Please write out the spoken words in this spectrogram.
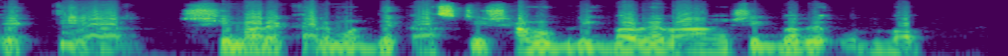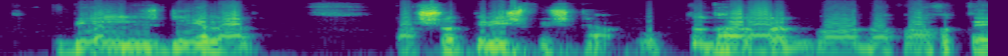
এখতিয়ার সীমারেখার মধ্যে কাজটি সামগ্রিকভাবে বা আংশিকভাবে উদ্ভব। বিয়াল্লিশ ডিএলআর পাঁচশো তিরিশ পৃষ্ঠা। উক্ত ধারার গ দফা হতে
